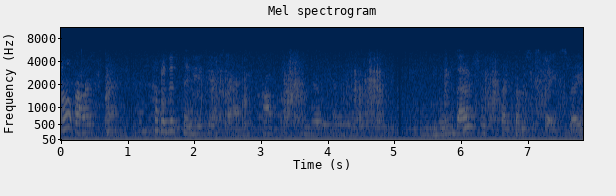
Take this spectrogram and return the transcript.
Oh, how about this thing? That actually probably covers his face, right?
